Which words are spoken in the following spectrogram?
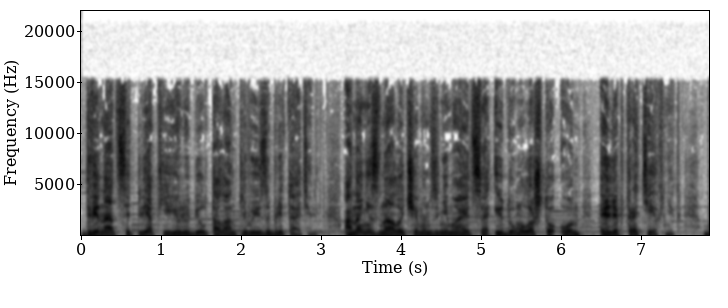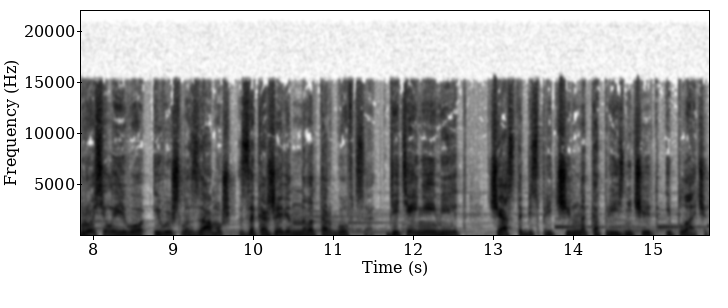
12 лет ее любил талантливый изобретатель. Она не знала, чем он занимается, и думала, что он электротехник. Бросила его и вышла замуж за кожевенного торговца. Детей не имеет, часто беспричинно капризничает и плачет.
